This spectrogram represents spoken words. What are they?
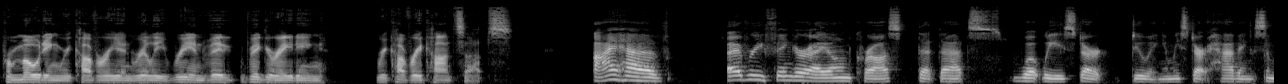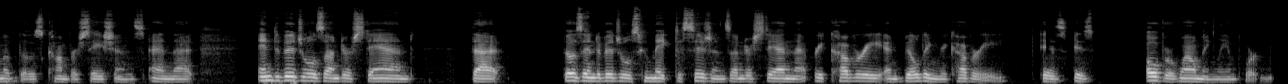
promoting recovery and really reinvigorating recovery concepts. I have every finger I own crossed that that's what we start doing and we start having some of those conversations and that individuals understand that those individuals who make decisions understand that recovery and building recovery is is overwhelmingly important.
